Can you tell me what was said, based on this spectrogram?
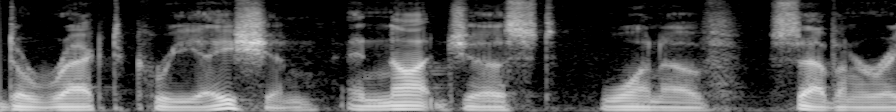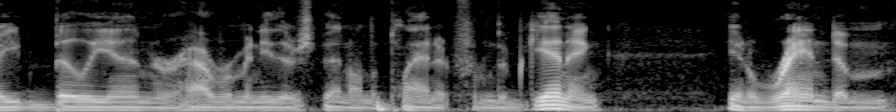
direct creation and not just one of seven or eight billion or however many there's been on the planet from the beginning. You know, random,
